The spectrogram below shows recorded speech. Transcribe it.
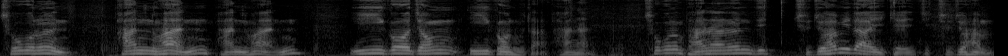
초구는 반환 반환 이거정 이건후다 반환 초구는 반환은 이제 주저함이다 이렇게. 주저함.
